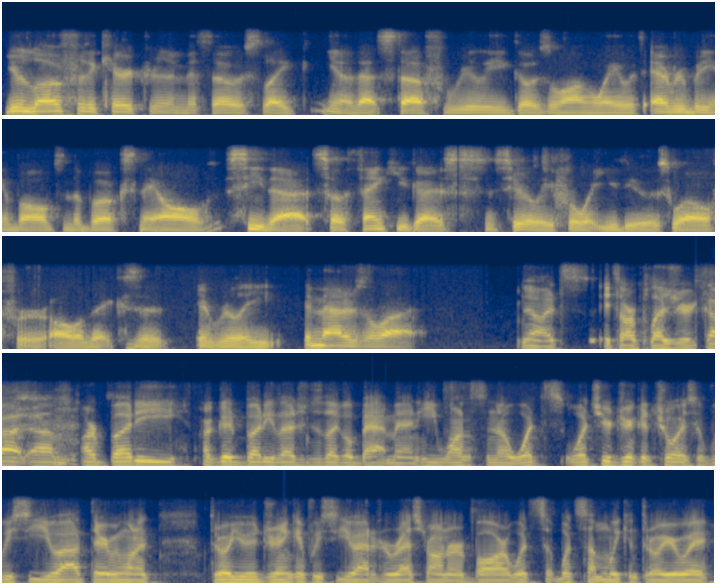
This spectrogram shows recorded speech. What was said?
your love for the character and the mythos, like, you know, that stuff really goes a long way with everybody involved in the books and they all see that. So thank you guys sincerely for what you do as well for all of it because it, it really, it matters a lot. No, it's it's our pleasure. Got um our buddy, our good buddy, Legends Lego Batman. He wants to know what's what's your drink of choice if we see you out there. We want to throw you a drink. If we see you out at a restaurant or a bar, what's what's something we can throw your way?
